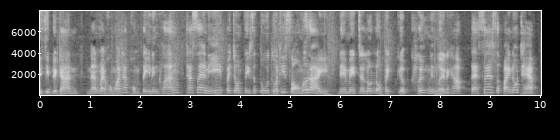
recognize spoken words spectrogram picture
40 ด้วยกัน นั่นหมายความว่าถ้าผมตี 1 ครั้ง ถ้าแส้นี้ไปโจมตีศัตรูตัวที่ 2 เมื่อไหร่ damage จะลดลงไปเกือบครึ่งหนึ่งเลยนะครับแต่แส้ Spinal Tap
